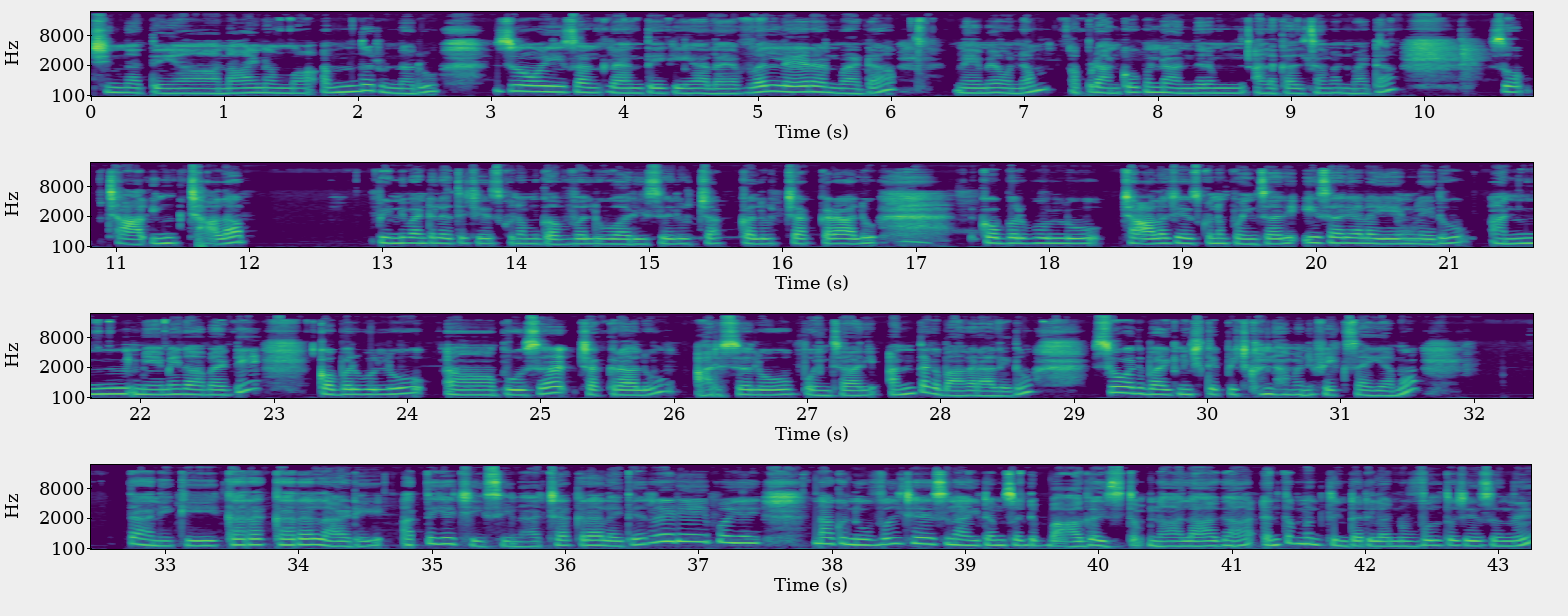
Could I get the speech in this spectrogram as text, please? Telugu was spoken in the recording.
నాయనమ్మ అందరు ఉన్నారు. సో ఈ సంక్రాంతికి అలా ఎవ్వరు లేరనమాట మేమే ఉన్నాం. అప్పుడు అనుకోకుండా అందరం అలా కలిసామన్నమాట. సో చాలా చాలా పిండి వంటలు అయితే చేసుకున్నాం. గవ్వలు అరిసెలు చక్కలు చక్రాలు కొబ్బరి బుళ్ళు చాలా చేసుకున్నాం పోయినసారి. ఈసారి అలా ఏం లేదు. అన్నీ మేమే కాబట్టి కొబ్బరి బుళ్ళు పూస చక్రాలు అరిసెలు పోయినసారి అంతగా బాగా రాలేదు. సో అది బయట నుంచి తెప్పించుకుందామని ఫిక్స్ అయ్యాము. దానికి కరకరలాడే అత్తయ్య చేసిన చక్రాలు అయితే రెడీ అయిపోయాయి. నాకు నువ్వులు చేసిన ఐటమ్స్ అంటే బాగా ఇష్టం. నాలాగా ఎంతమంది తింటారు ఇలా నువ్వులతో చేసింది?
